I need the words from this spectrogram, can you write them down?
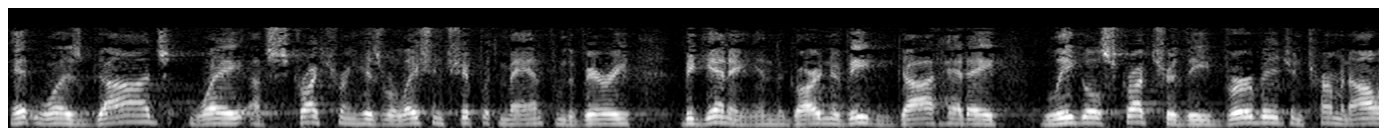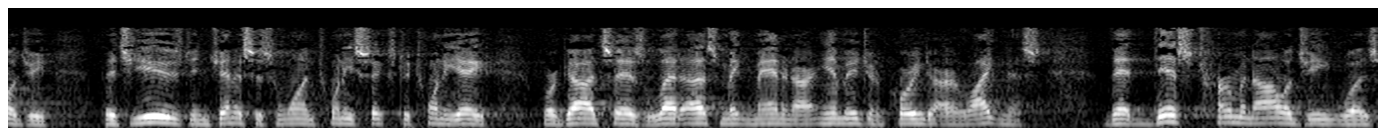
It was God's way of structuring his relationship with man from the very beginning in the Garden of Eden. God had a legal structure, the verbiage and terminology that's used in Genesis 1, 26 to 28, where God says, let us make man in our image and according to our likeness, that this terminology was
